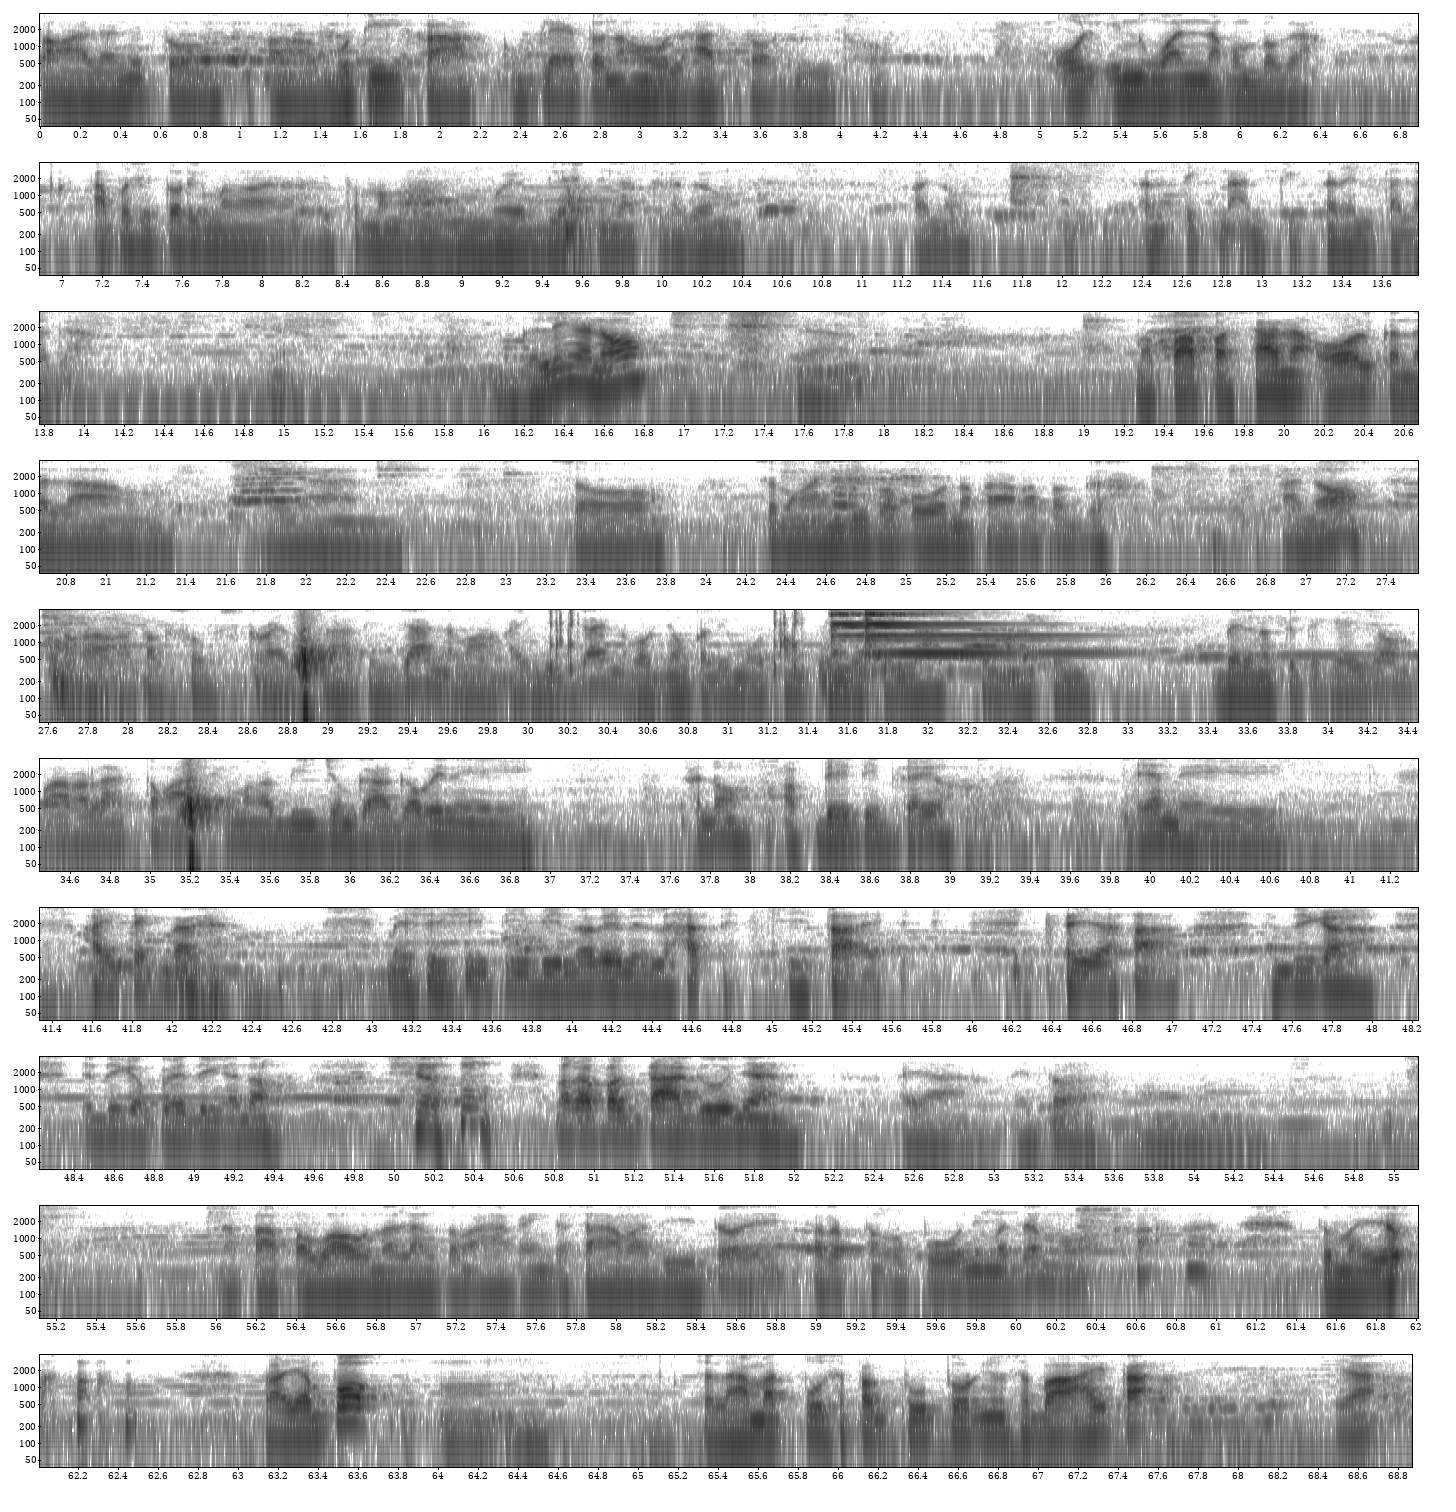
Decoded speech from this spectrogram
pangalan nito ah, butika kumpleto na ho lahat to dito. All in one na kumbaga. Tapos ito ring mga ito mga muebles nila talagang ano antik na antik na rin talaga. Ang galing ano? Yan. mapapasana all ka na lang. Ayan. So sa mga hindi pa po nakakapag ano nakakapag-subscribe natin dyan ng mga kaibigan huwag niyong kalimutang pindutin lahat yung ating bell notification para lahat ng ating mga video gagawin eh ano updated kayo. Ayan may high tech na rin. May CCTV na rin eh lahat eh. Kita eh. Kaya hindi ka hindi ka pwedeng ano makapagtago niyan. Ayan ito um, napapawaw na lang tong aking kasama dito eh. Sarap ng upo ni madam oh. Tumayo. So ayan po. Mm. salamat po sa pagtutor nyo sa bahay ta. Yeah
